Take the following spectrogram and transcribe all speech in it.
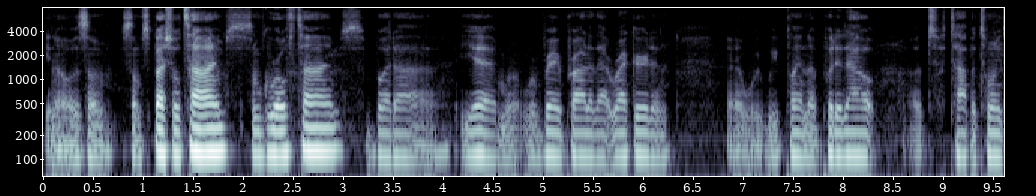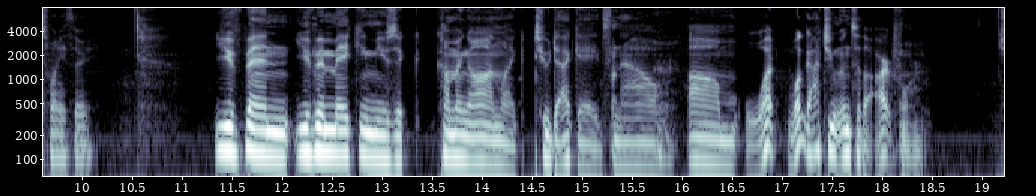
you know, it was some some special times, some growth times. But uh, yeah, we're, we're very proud of that record, and uh, we, we plan to put it out uh, top of 2023. You've been you've been making music coming on like two decades now. Um, what what got you into the art form?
